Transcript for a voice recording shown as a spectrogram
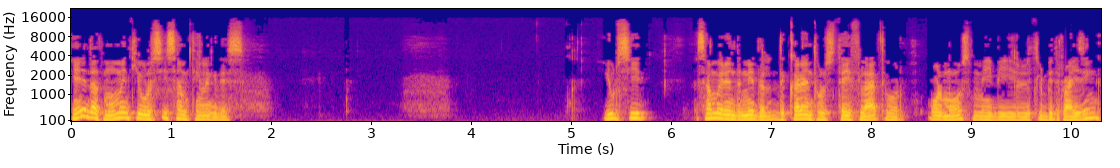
And at that moment you will see something like this. You'll see somewhere in the middle the current will stay flat or almost, maybe a little bit rising.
